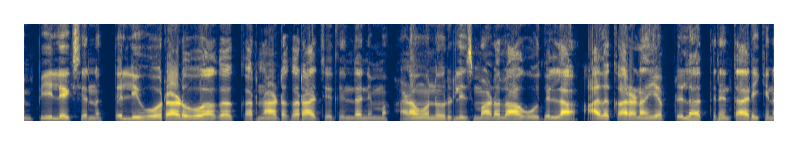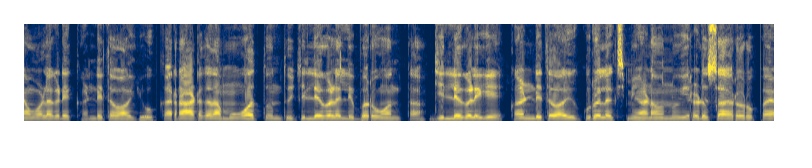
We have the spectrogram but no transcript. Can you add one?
ಎಂಪಿ ಇಲೆಕ್ಷನ್ ದಲ್ಲಿ ಹೋರಾಡುವಾಗ ಕರ್ನಾಟಕ ರಾಜ್ಯದಿಂದ ನಿಮ್ಮ ಹಣವನ್ನು ರಿಲೀಸ್ ಮಾಡಲು ಆಗುವುದಿಲ್ಲ. ಆದ ಕಾರಣ ಏಪ್ರಿಲ್ ಹತ್ತನೇ ತಾರೀಕಿನ ಒಳಗಡೆ ಖಂಡಿತವಾಗಿಯೂ ಕರ್ನಾಟಕದ ಮೂವತ್ತೊಂದು ಜಿಲ್ಲೆಗಳಲ್ಲಿ ಬರುವಂತ ಜಿಲ್ಲೆಗಳಿಗೆ ಖಂಡಿತವಾಗಿ ಗುರುಲಕ್ಷ್ಮಿ ಹಣವನ್ನು ಎರಡು ಸಾವಿರ ರೂಪಾಯಿ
